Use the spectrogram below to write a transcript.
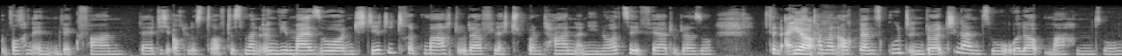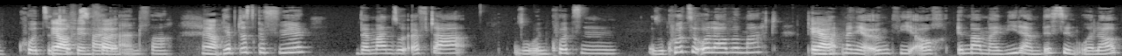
Wochenenden wegfahren. Da hätte ich auch Lust drauf, dass man irgendwie mal so einen Städtetrip macht oder vielleicht spontan an die Nordsee fährt oder so. Ich finde, eigentlich ja. kann man auch ganz gut in Deutschland so Urlaub machen, so kurze ja, Trips halt Fall. einfach. Ja. Ich habe das Gefühl, wenn man so öfter so in kurzen, also kurze Urlaube macht, dann ja. hat man ja irgendwie auch immer mal wieder ein bisschen Urlaub,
